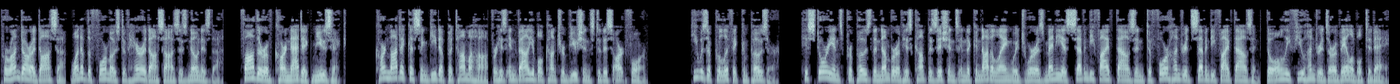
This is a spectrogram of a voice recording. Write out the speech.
Purandara Dasa, one of the foremost of Haridasas is known as the «father of Carnatic music» Karnataka Sangita Pitamaha for his invaluable contributions to this art form. He was a prolific composer. Historians propose the number of his compositions in the Kannada language were as many as 75,000 to 475,000, though only few hundreds are available today.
